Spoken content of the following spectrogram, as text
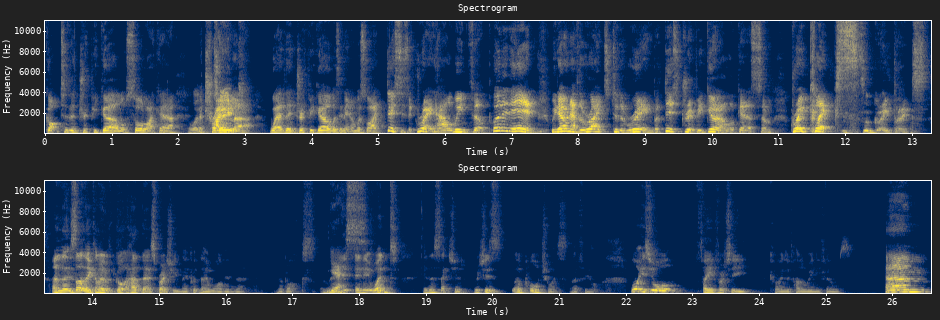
got to the drippy girl or saw like a went, a trailer "Tick." Where the drippy girl was in it and was like, "This is a great Halloween film. Put it in. We don't have the rights to the ring, but this drippy girl will get us some great clicks." Some great clicks. And it's like they kind of got had their spreadsheet and they put their one in the in the box. And Yes. It, and it went in the section, which is a poor choice, I feel. What is your favourite kind of Halloweeny films? Um,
